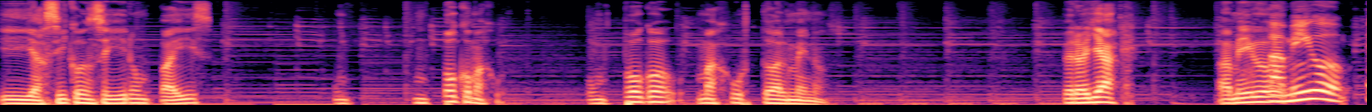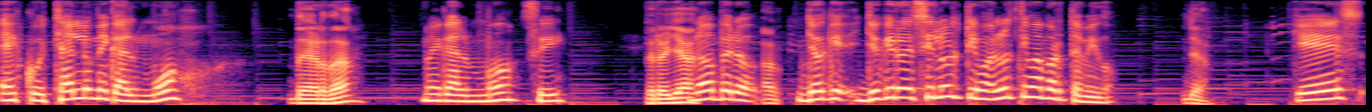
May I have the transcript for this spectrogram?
y así conseguir un país un, un poco más justo. Un poco más justo al menos. Pero ya, amigo. Amigo, escucharlo me calmó. ¿De verdad? Me calmó, sí. Pero ya. No, pero Ah. yo, yo quiero decir la última, la última parte, amigo. Ya. Que es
